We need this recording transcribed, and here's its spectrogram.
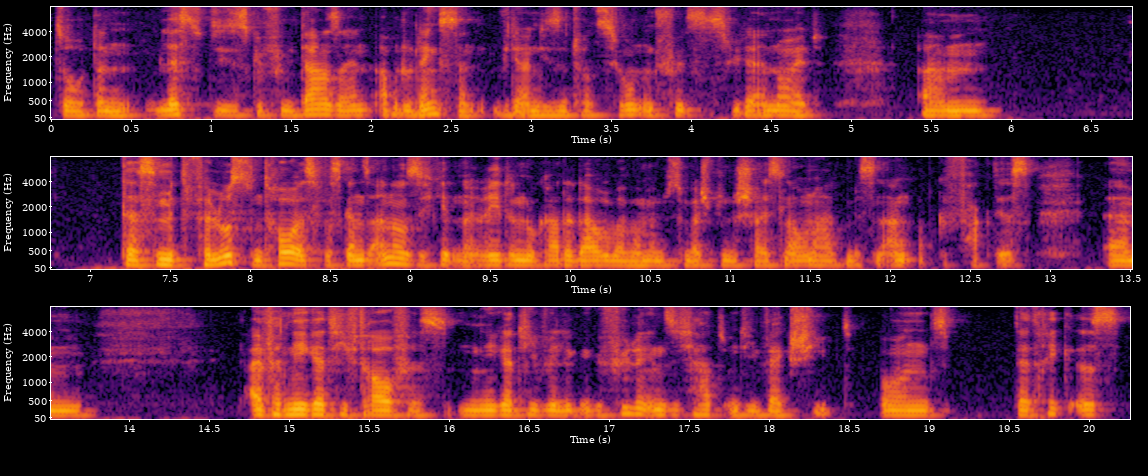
So, dann lässt du dieses Gefühl da sein, aber du denkst dann wieder an die Situation und fühlst es wieder erneut. Ähm, das mit Verlust und Trauer ist was ganz anderes. Ich rede nur gerade darüber, wenn man zum Beispiel eine scheiß Laune hat, ein bisschen abgefuckt ist, ähm, einfach negativ drauf ist, negative Gefühle in sich hat und die wegschiebt. Und der Trick ist,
